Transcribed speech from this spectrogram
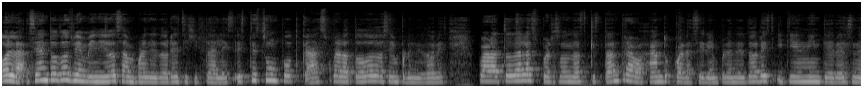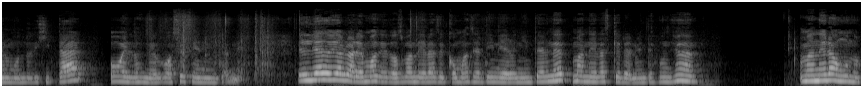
Hola, sean todos bienvenidos a Emprendedores Digitales. Este es un podcast para todos los emprendedores, para todas las personas que están trabajando para ser emprendedores y tienen interés en el mundo digital o en los negocios en Internet. El día de hoy hablaremos de dos maneras de cómo hacer dinero en Internet, maneras que realmente funcionan. Manera 1.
